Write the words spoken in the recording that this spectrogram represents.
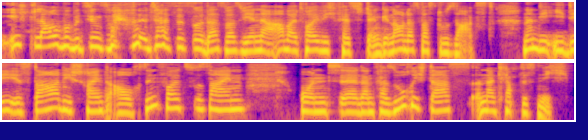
ich glaube, beziehungsweise das ist so das, was wir in der Arbeit häufig feststellen. Genau das, was du sagst. Ne, die Idee ist da, die scheint auch sinnvoll zu sein. Und äh, dann versuche ich das und dann klappt es nicht.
